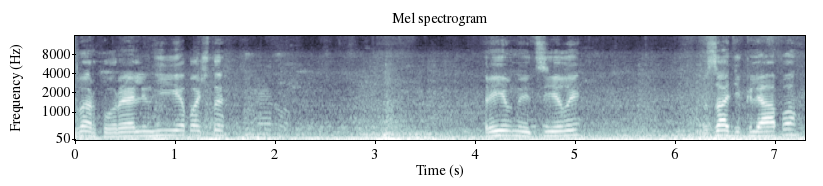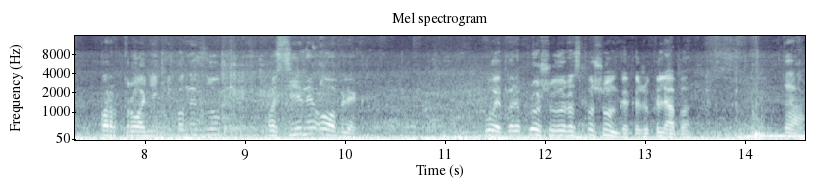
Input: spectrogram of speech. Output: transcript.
Зверху релінги є, бачите. Рівний цілий. Ззаді кляпа, партроніки понизу, постійний облік. Ой, перепрошую, розпашонка, кажу кляпа. Так.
